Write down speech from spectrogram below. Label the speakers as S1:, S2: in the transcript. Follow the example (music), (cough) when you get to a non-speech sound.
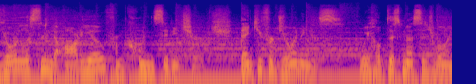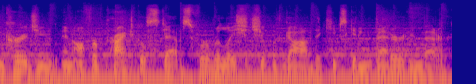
S1: You're listening to audio from Queen City Church. Thank you for joining us. We hope this message will encourage you and offer practical steps for a relationship with God that keeps getting better and better.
